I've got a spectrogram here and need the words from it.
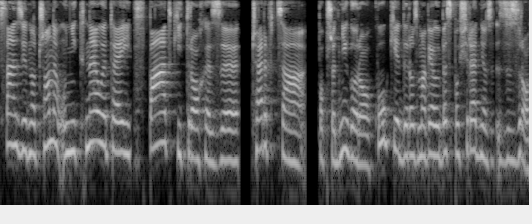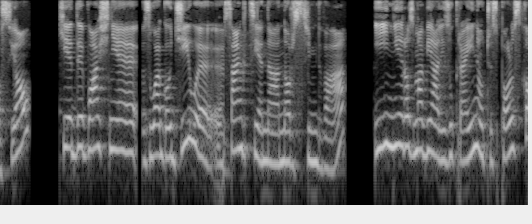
Stany Zjednoczone uniknęły tej wpadki trochę z czerwca poprzedniego roku, kiedy rozmawiały bezpośrednio z, z Rosją, kiedy właśnie złagodziły e, sankcje na Nord Stream 2 i nie rozmawiali z Ukrainą czy z Polską,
